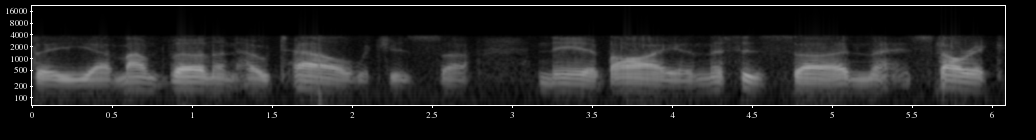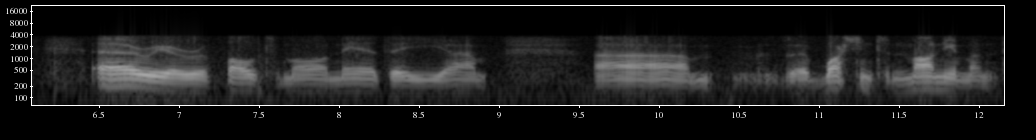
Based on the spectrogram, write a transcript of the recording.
the uh, Mount Vernon Hotel, which is uh, nearby, and this is uh, in the historic area of Baltimore near the, um, um, the Washington Monument.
